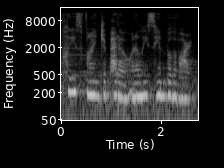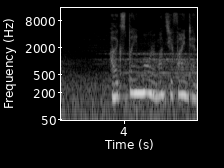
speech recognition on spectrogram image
Please find Geppetto on Elysian Boulevard. I'll explain more once you find him.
